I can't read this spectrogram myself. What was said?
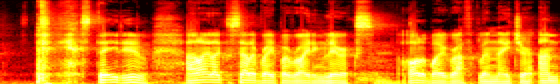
yes, they do. And I like to celebrate by writing lyrics, autobiographical in nature. And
